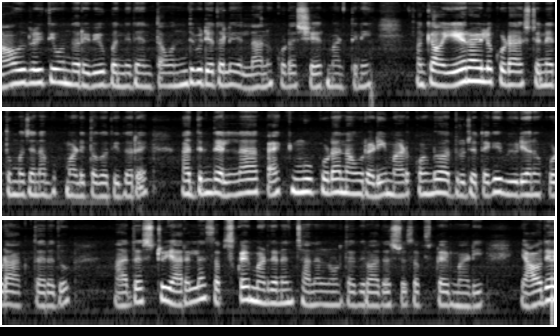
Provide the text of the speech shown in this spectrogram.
ಯಾವ ರೀತಿ ಒಂದು ರಿವ್ಯೂ ಬಂದಿದೆ ಅಂತ ಒಂದು ವಿಡಿಯೋದಲ್ಲಿ ಎಲ್ಲನೂ ಕೂಡ ಶೇರ್ ಮಾಡ್ತೀನಿ. ಹಾಗೆ ಏರ್ ಆಯಿಲು ಕೂಡ ಅಷ್ಟೇ ತುಂಬ ಜನ ಬುಕ್ ಮಾಡಿ ತೊಗೋತಿದ್ದಾರೆ. ಅದರಿಂದ ಎಲ್ಲ ಪ್ಯಾಕಿಂಗು ಕೂಡ ನಾವು ರೆಡಿ ಮಾಡಿಕೊಂಡು ಅದ್ರ ಜೊತೆಗೆ ವೀಡಿಯೋನೂ ಕೂಡ ಆಗ್ತಾ ಇರೋದು. ಆದಷ್ಟು ಯಾರೆಲ್ಲ ಸಬ್ಸ್ಕ್ರೈಬ್ ಮಾಡಿದೆ ನನ್ನ ಚಾನಲ್ ನೋಡ್ತಾ ಇದ್ದೀರೋ ಆದಷ್ಟು ಸಬ್ಸ್ಕ್ರೈಬ್ ಮಾಡಿ. ಯಾವುದೇ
